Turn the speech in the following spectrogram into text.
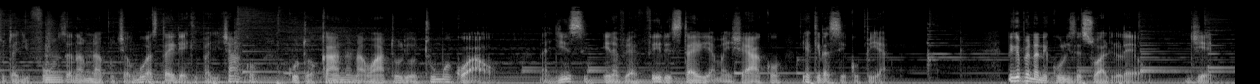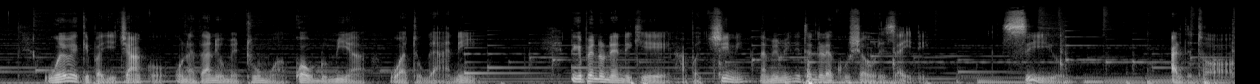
tutajifunza namna ya kuchagua staili ya kipaji chako kutokana na watu uliotumwa kwao na jinsi inavyoathiri staili ya maisha yako ya kila siku pia. Ningependa nikuulize swali leo. Je wewe kipaji chako unadhani umetumwa kwa hudumia watu gani ningependa uniandikie hapa chini na mimi nitaendelea kukushauri zaidi. See you at the top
